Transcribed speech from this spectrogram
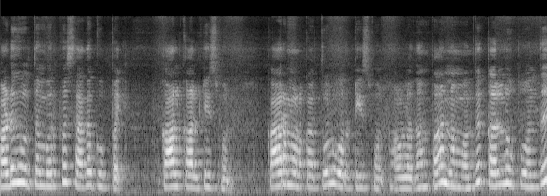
கடுகு உளுத்தம் பருப்பு சதக்குப்பை கால் கால் டீஸ்பூன். கார மிளகாத்தூள் ஒரு டீஸ்பூன். அவ்வளோதான்ப்பா நம்ம வந்து கல் உப்பு வந்து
